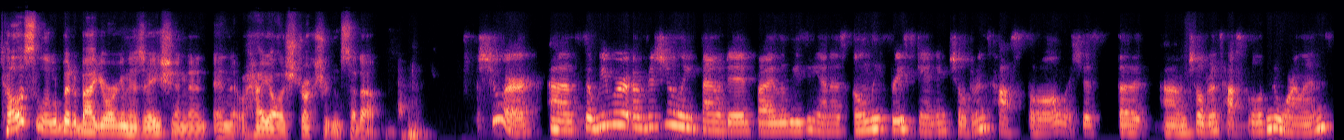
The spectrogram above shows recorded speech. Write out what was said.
Tell us a little bit about your organization and, and how y'all are structured and set up. Sure. Uh, so we were originally founded by Louisiana's only freestanding children's hospital, which is the um, Children's Hospital of New Orleans.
